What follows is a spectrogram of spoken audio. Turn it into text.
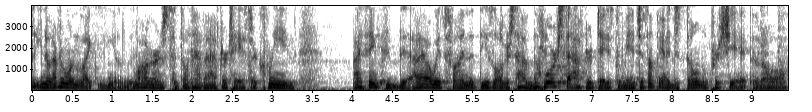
you know, everyone's like, you know, lagers don't have aftertaste; they're clean. I think that I always find that these lagers have the worst aftertaste to me. It's just something I just don't appreciate at all.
